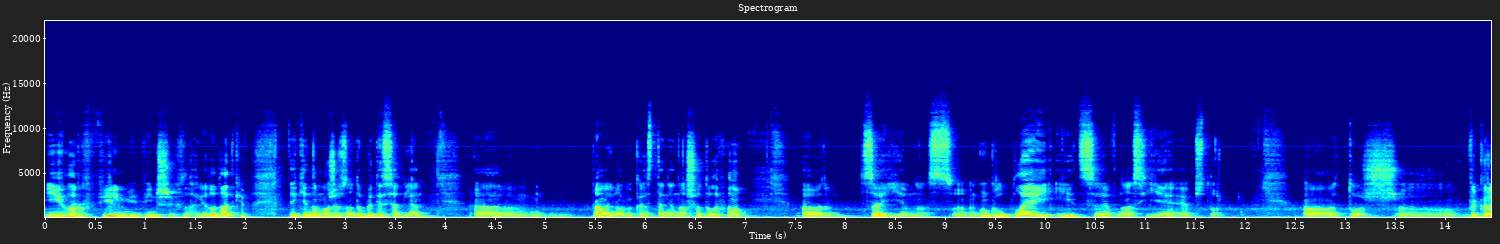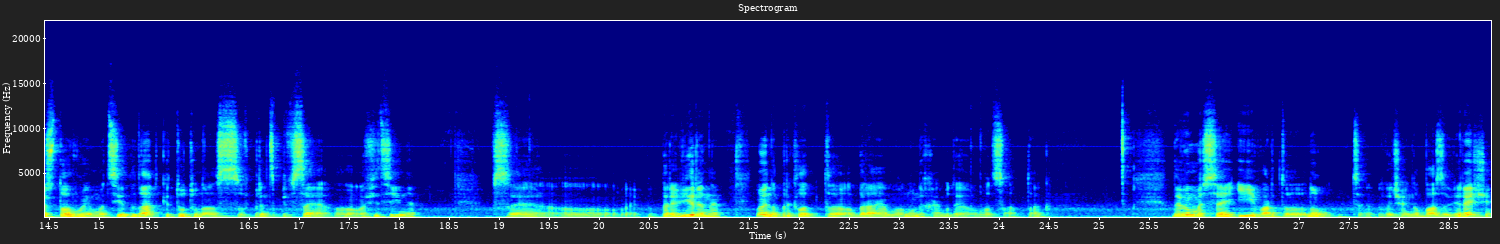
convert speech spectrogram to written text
ігор, фільмів, інших взагалі додатків, які нам можуть знадобитися для е, правильного використання нашого телефону. Е, Це є в нас е, Google Play і це в нас є App Store. Е, Тож е, використовуємо ці додатки. Тут у нас, в принципі, все офіційне, все перевірене. Ну і, наприклад, обираємо, ну, нехай буде WhatsApp, так. Дивимося, і варто, ну, це, звичайно, базові речі,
